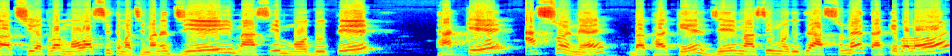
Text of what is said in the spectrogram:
মাছি অথবা মৌ আশ্রিত মাছি মানে যেই মাছি মধুতে থাকে আশ্রয় নেয় বা থাকে, যে মাছি মধুতে আশ্রয় নেয় তাকে বলা হয়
